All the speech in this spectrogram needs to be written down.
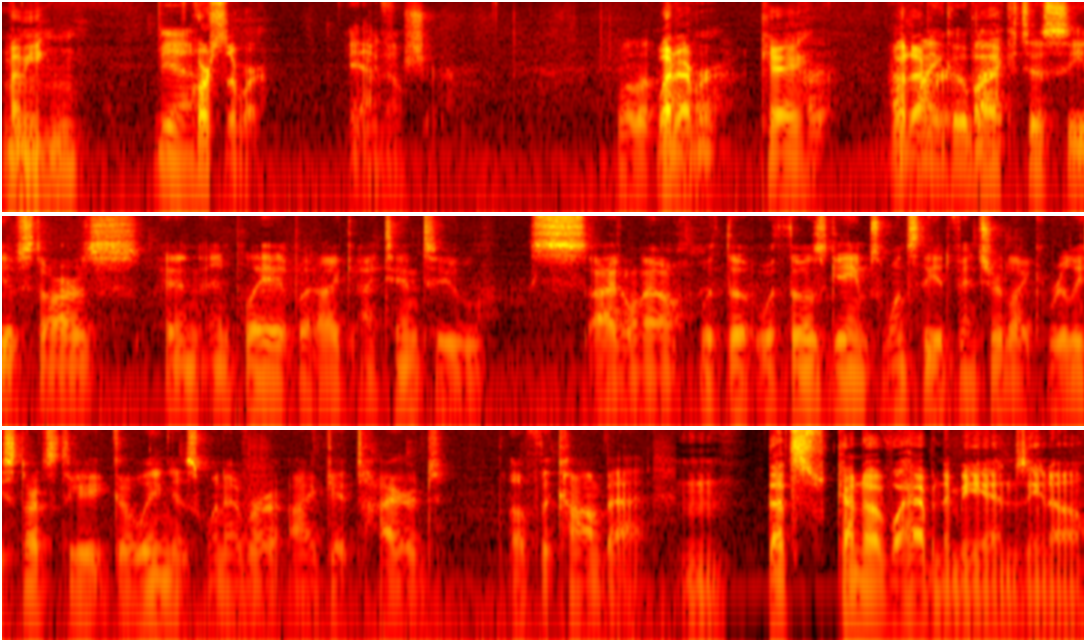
Many, Mm-hmm. Yeah. of course, there were. Yeah, you know. for sure. Well, uh, Whatever. Okay. I Whatever. might go but back to Sea of Stars and, and play it, but I, I tend to s- I don't know with the with those games. Once the adventure like really starts to get going, is whenever I get tired of the combat. Mm. that's kind of what happened to me in Xeno,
